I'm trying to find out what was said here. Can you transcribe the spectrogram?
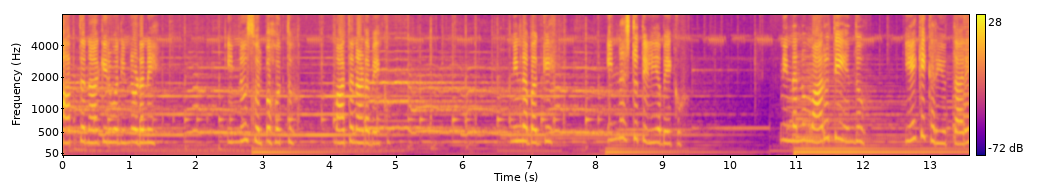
ಆಪ್ತನಾಗಿರುವ ನಿನ್ನೊಡನೆ ಇನ್ನೂ ಸ್ವಲ್ಪ ಹೊತ್ತು ಮಾತನಾಡಬೇಕು. ನಿನ್ನ ಬಗ್ಗೆ ಇನ್ನಷ್ಟು ತಿಳಿಯಬೇಕು. ನಿನ್ನನ್ನು ಮಾರುತಿ ಎಂದು ಏಕೆ ಕರೆಯುತ್ತಾರೆ?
